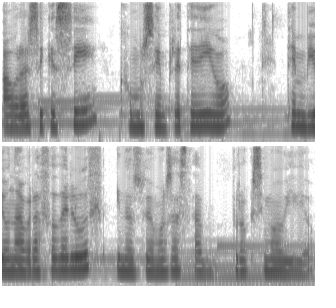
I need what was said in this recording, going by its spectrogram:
Ahora sí que sí, como siempre te digo, te envío un abrazo de luz y nos vemos hasta el próximo vídeo.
